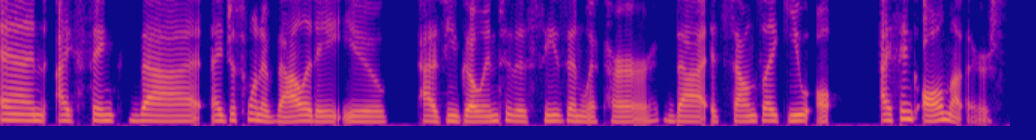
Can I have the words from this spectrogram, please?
And I think that I just want to validate you as you go into this season with her that it sounds like you all, I think all mothers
